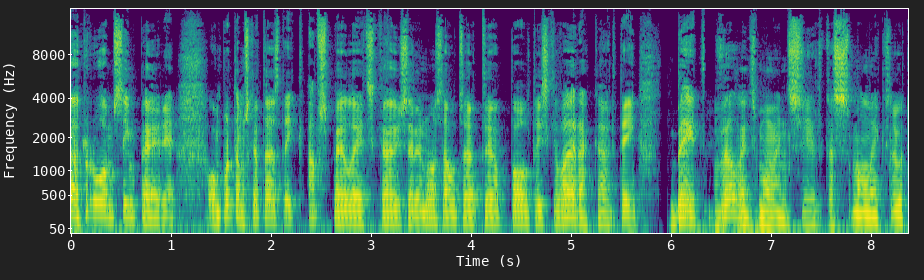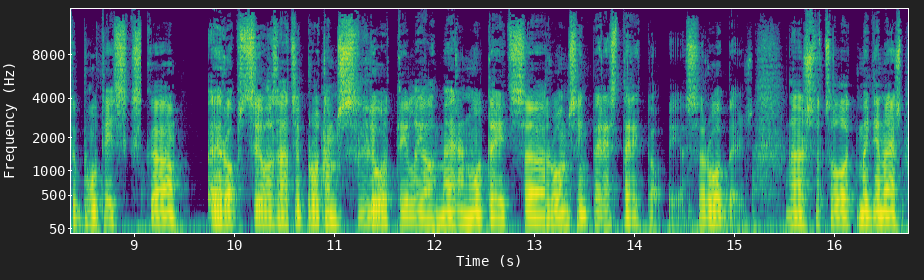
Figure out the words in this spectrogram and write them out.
Romas impērija. Un, protams, ka tas tiek apspēlēts, kā jūs arī nosaucāt, politiski vairāk kārtīgi. Bet vēl viens moments ir, kas man liekas ļoti būtisks, ka Eiropas civilizācija, protams, ļoti lielā mērā noteica Romas impērijas teritorijas, robežas. Daži cilvēki mēģinājuši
